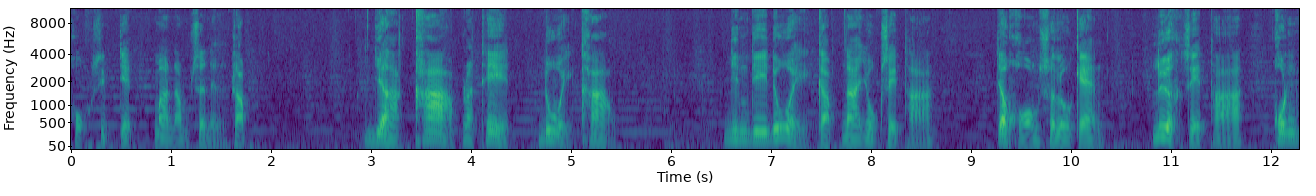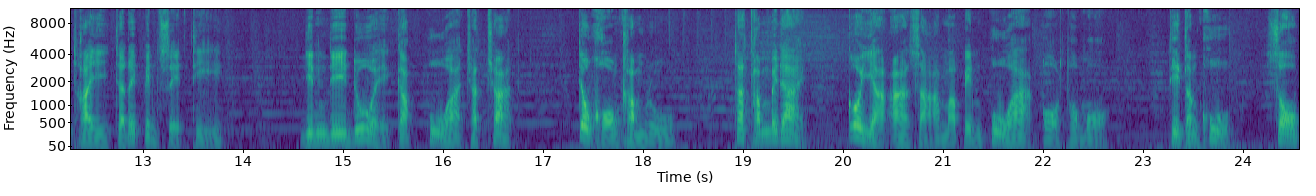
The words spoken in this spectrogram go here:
2567 มานำเสนอครับ อยากฆ่าประเทศด้วยข้าว ยินดีด้วยกับนายกเศรษฐา เจ้าของสโลแกน เลือกเศรษฐาคนไทยจะได้เป็นเศรษฐี ยินดีด้วยกับผู้ว่าชัดชาติ เจ้าของคำหรู ถ้าทำไม่ได้ก็อย่าอาสามาเป็นผู้ว่ากทม ที่ทั้งคู่สอบ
